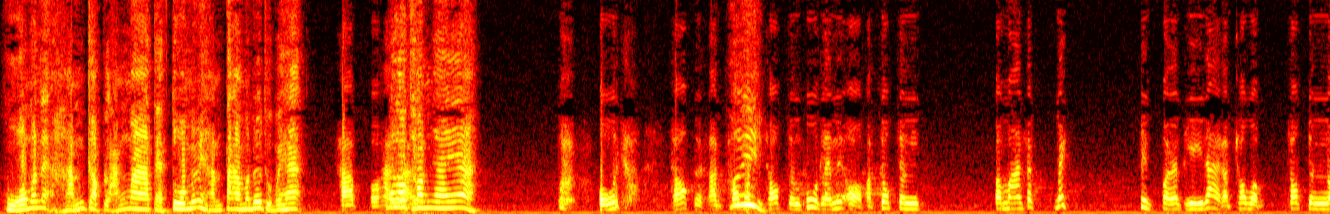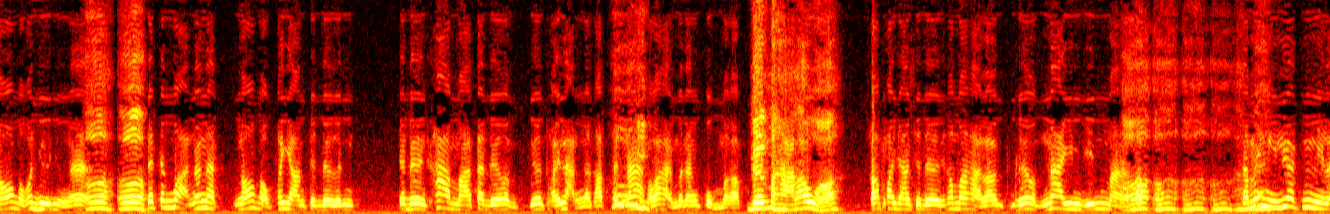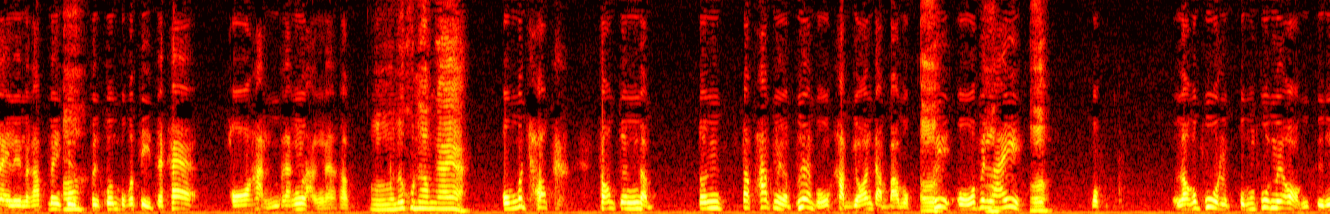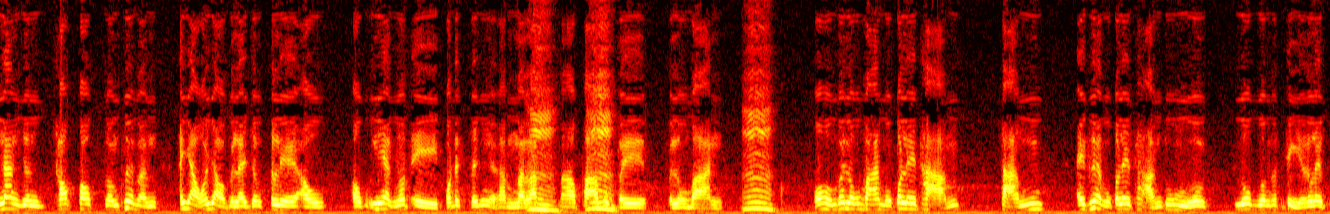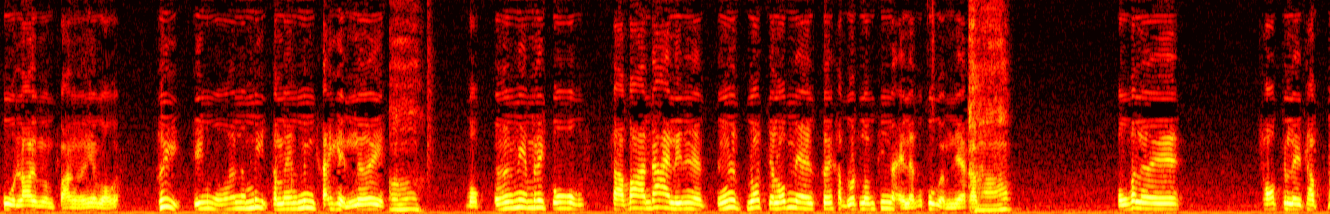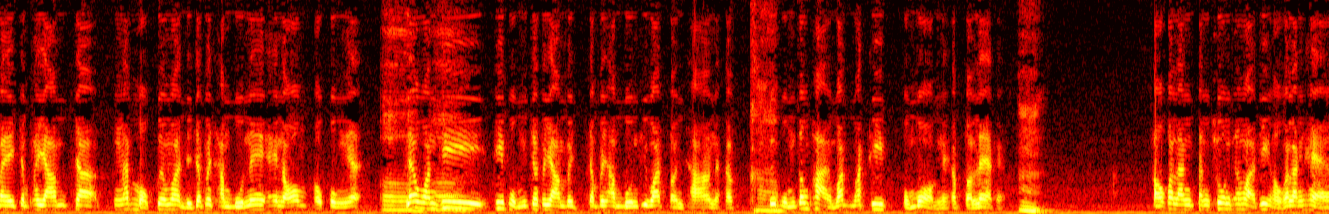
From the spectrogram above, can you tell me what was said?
หัวมันเนี่ยหันกลับหลังมาแต่ตัวมันไม่หันตามมาด้วยถูกไหมฮะครับเขาหันแล้วหเราลังทำไงอะผมก็ช็อกเลยครับช็อกเฮ้ย แบบช็อกจนพูดอะไรไม่ออกครับช็อกจนประมาณสักไม่สิบกว่านาทีได้ครับช็อกแบบ ช็อกจนน้องเขาก็ยืนอยู่งั้นเอนะอเออ และจังหวะนั้นน่ะน้องเขาพยายามจะเดิน จะเดินข้ามมาแต่เดินแบบเดินถอยหลังนะครับแต่หน้าเฮ้ย เขาหันมาทางผมอะครับเดินมาหาเราเหรอเขาพยายามจะเดินเข้ามาหาเราเดินแบบหน้ายิ้มยิ้มๆมาเอครัอบเออเออเออ แต่ไม่มีเลือดไม่มีอะไรเลยนะครับไม่คือเออ เป็นคนปกติแต่แค่คอหันมาทางหลังนะครับ เออแล้วคุณทำไงอะ ผมก็ช็อกช็อกจนแบบจนสักพักหนึ่งอะเพื่อนผมขับย้อนกลับมาบอกเออ เฮ้ยโอ้เป็นไร เออบอก เราก็พูดผมพูดไม่ออกคือนั่งจนช็อกเพราะเพื่อนมันเขย่าเขย่าไปอะไรจนก็เลยเอาเอาเรียกรถเอพอเทคตึงอะครับมารับอืมมาพาอืม ผมไปไปโรงพยาบาลอืม พอผมไปโรงพยาบาลผมก็เลยถาม ถามไอ้เพื่อนผมก็เลยถามทุกรวบรวบรวมสติก็เลยพูดเล่าให้มันฟังอะไรเงี้ยบอกว่าเฮ้ยจริงเหรอวะแล้วไม่ทำไมไม่มีใครเห็นเลย เออ บอกเออเนี่ยไม่ได้โกหกสาบานได้เลยเนี่ยงั้นรถจะล้มเนี่ยเคยขับรถล้มที่ไหนแล้วก็พูดแบบเนี้ยคครับ รับ ผมก็เลย ช็อกกันเลยทับไปจะพยายามจะนัดบอกเพื่อนว่าเดี๋ยวจะไปทำบุญให้ให้น้องเขาคงเนี้ยเออแล้ววันที่ที่ผมจะพยายามไปจะไปทำบุญที่วัดตอนเช้านะครับครับ คือผมต้องผ่านวัดวัดที่ผมบอกเนี่ยครับตอนแรกเนี่ยอืมเขากำลังตั้งช่วงจังหวะที่เขากำลังแห่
